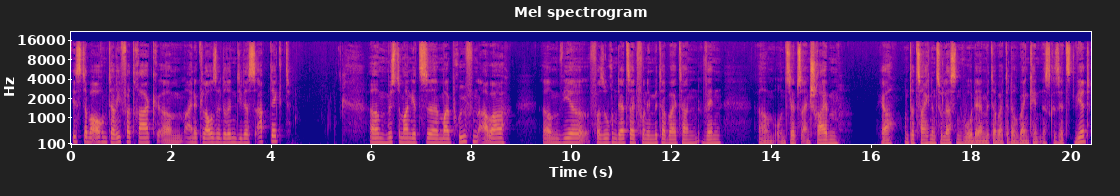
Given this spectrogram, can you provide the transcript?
ist aber auch im Tarifvertrag ähm, eine Klausel drin, die das abdeckt. Ähm, müsste man jetzt äh, mal prüfen, aber ähm, wir versuchen derzeit von den Mitarbeitern, wenn ähm, und selbst ein Schreiben ja, unterzeichnen zu lassen, wo der Mitarbeiter darüber in Kenntnis gesetzt wird,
